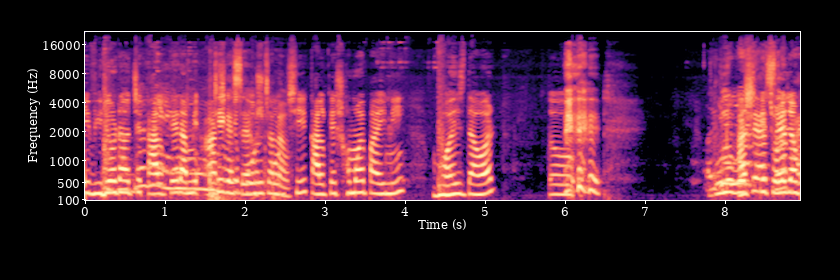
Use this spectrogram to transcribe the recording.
এই ভিডিওটা হচ্ছে কালকের আমি আজকে পোস্ট করছি। কালকে সময় পাইনি ভয়েস দেওয়ার তো বুনো বসে আজকে চলে যাব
